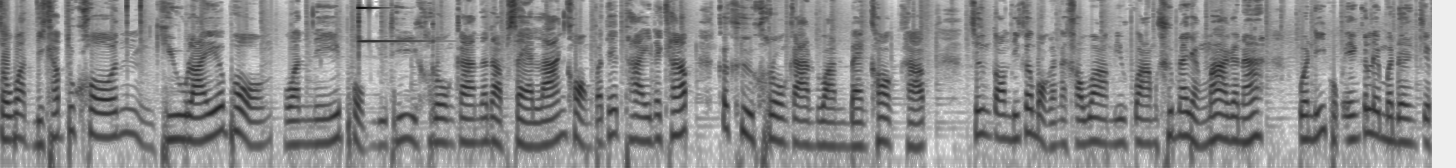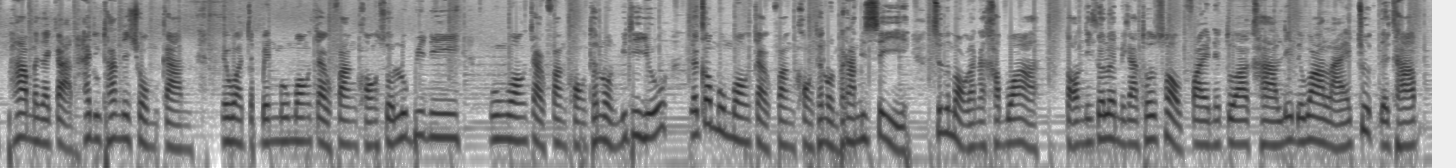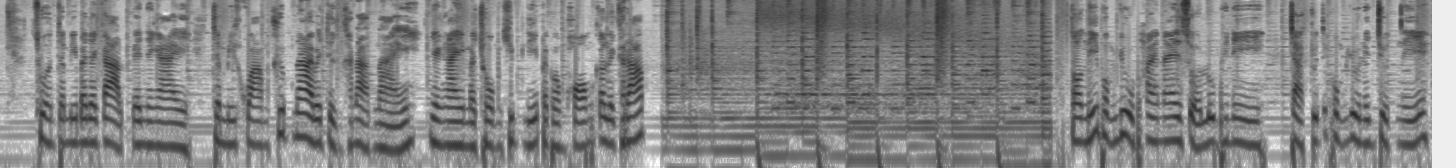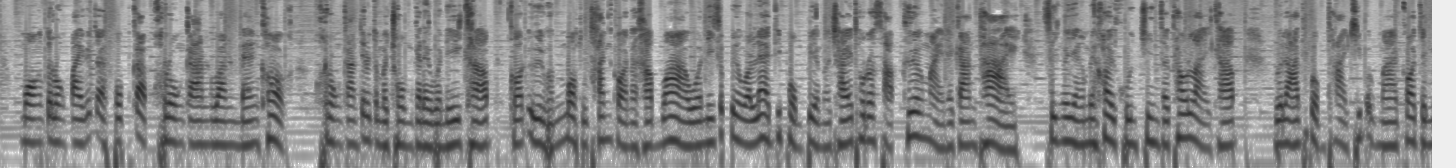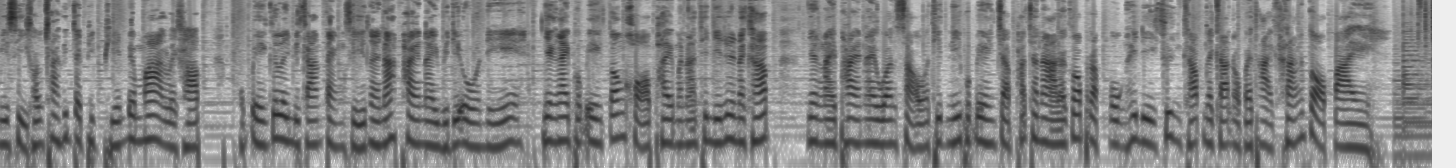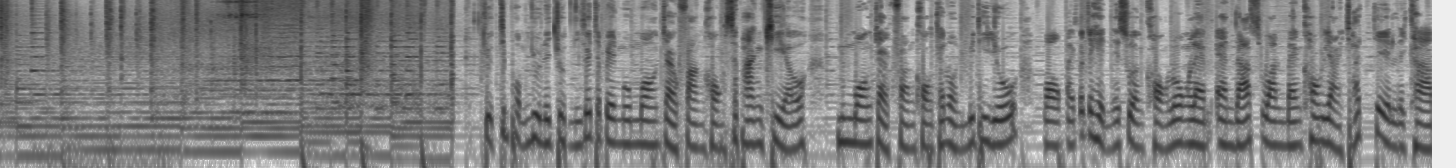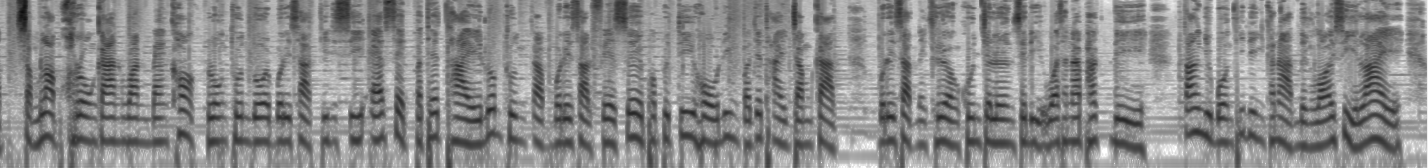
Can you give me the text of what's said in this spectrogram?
สวัสดีครับทุกคนคิวไลท์ครับผม วันนี้ผมอยู่ที่โครงการระดับแสนล้านของประเทศไทยนะครับ ก็คือโครงการวันแบงคอกครับ ซึ่งตอนนี้ก็บอกกันนะครับว่ามีความคืบหน้าอย่างมากนะ วันนี้ผมเองก็เลยมาเดินเก็บภาพบรรยากาศให้ทุกท่านได้ชมกัน ไม่ว่าจะเป็นมุมมองจากฝั่งของสวนลุมพินี มุมมองจากฝั่งของถนนวิทยุ แล้วก็มุมมองจากฝั่งของถนนพระรามที่ 4 ซึ่งต้องบอกกันนะครับว่า ตอนนี้ก็เริ่มมีการทดสอบไฟในตัวอาคารเรียกได้ว่าหลายจุดเลยครับ ส่วนจะมีบรรยากาศเป็นยังไง จะมีความคืบหน้าไปถึงขนาดไหน ยังไงมาชมคลิปนี้ไปพร้อมๆ กันเลยครับตอนนี้ผมอยู่ภายในสวนลุมพินี จากจุดที่ผมอยู่ในจุดนี้ มองตรงไปก็จะพบกับโครงการวันแบงคอกโครงการที่เราจะมาชมกันในวันนี้ครับก่อนอื่นผมบอกทุกท่านก่อนนะครับว่าวันนี้ก็เป็นวันแรกที่ผมเปลี่ยนมาใช้โทรศัพท์เครื่องใหม่ในการถ่าย ซึ่งก็ยังไม่ค่อยคุ้นชินสักเท่าไหร่ครับเวลาที่ผมถ่ายคลิปออกมาก็จะมีสีค่อนข้างที่จะผิดเพี้ยนไปมากเลยครับผมเองก็เลยมีการแต่งสีหน่อยนะภายในวิดีโอนี้ ยังไงผมเองต้องขออภัยมาณที่นี้ด้วยนะครับยังไงภายในวันเสาร์อาทิตย์นี้ผมเองจะพัฒนาแล้วก็ปรับปรุงให้ดีขึ้นครับในการออกไปถ่ายครั้งต่อไป จุดที่ผมอยู่ในจุดนี้ก็จะเป็นมุมมองจากฝั่งของสะพานเขียว มุมมองจากฝั่งของถนนวิทยุ มองไปก็จะเห็นในส่วนของโรงแรมแอนดัสวันแบงคอกอย่างชัดเจนเลยครับสำหรับโครงการวันแบงคอกลงทุนโดยบริษัท TTC Asset ประเทศไทย ร่วมทุนกับบริษัท f a c e r Property Holding ประเทศไทยจำกัด บริษัทในเครือของคุณเจริญสิริวัฒนพักดี ตั้งอยู่บนที่ดินขนาด 104 ไร่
